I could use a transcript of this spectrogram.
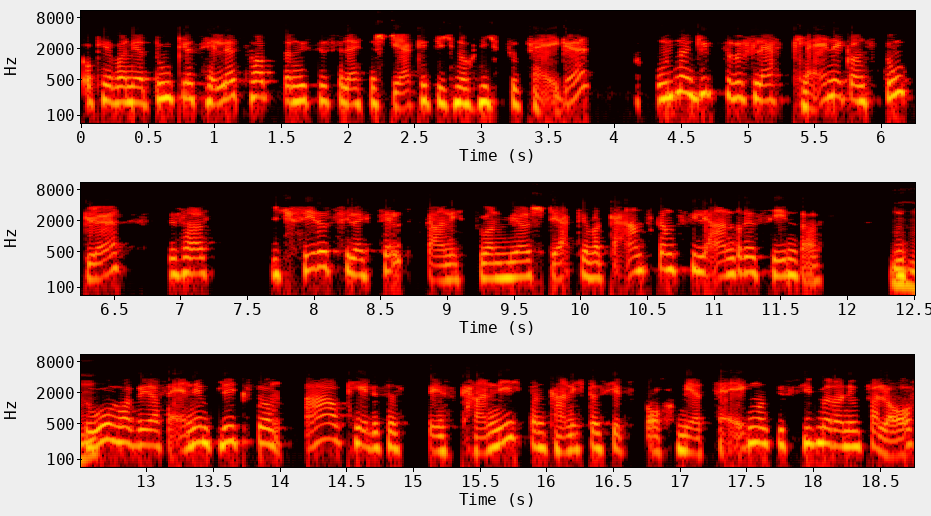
okay, wenn ihr dunkles, helles habt, dann ist das vielleicht eine Stärke, die ich noch nicht so zeige. Und dann gibt es aber vielleicht kleine, ganz dunkle. Das heißt, ich sehe das vielleicht selbst gar nicht so an mir als Stärke, aber ganz, ganz viele andere sehen das. Und mhm. so habe ich auf einen Blick so, ah, okay, das heißt, das kann ich, dann kann ich das jetzt auch mehr zeigen und das sieht man dann im Verlauf,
